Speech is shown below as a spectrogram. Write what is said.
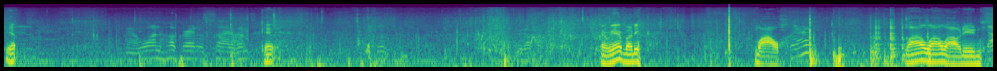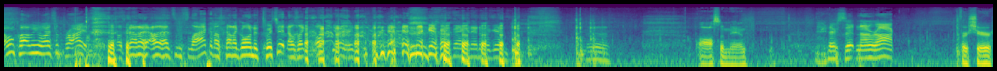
Yep. Got one hook right on the side of him. Okay. There we are, buddy. Wow. Wow, wow, wow, dude. That one caught me by surprise. I was kind of, I had some slack, and I was kind of going to twitch it, and I was like, oh, yeah, and I right back into him again. Awesome, man. They're sitting on rock. For sure.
